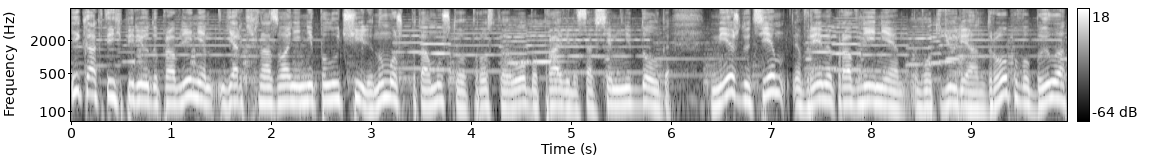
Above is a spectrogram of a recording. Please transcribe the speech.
и как-то их периоды правления ярких названий не получили. Ну, может, потому что просто оба правили совсем недолго. Между тем, время правления вот Юрия Андропова было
